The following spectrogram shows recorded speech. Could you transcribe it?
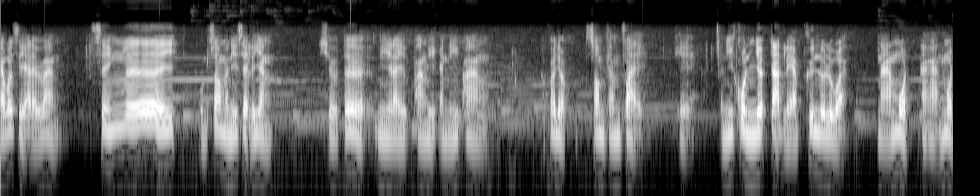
นะว่าเสียอะไรไปบ้าง เซ็งเลย ผมซ่อมอันนี้เสร็จแล้วยัง เชลเตอร์มีอะไรพังอีกอันนี้พัง แล้วก็เดี๋ยวซ่อมแคมไฟ โอเค อันนี้คนเยอะจัดเลยครับขึ้นรัวๆ น้ำหมดอาหารหมด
